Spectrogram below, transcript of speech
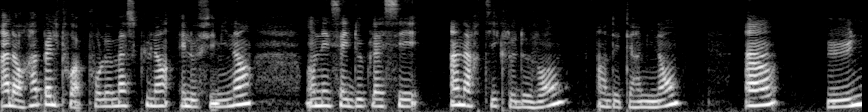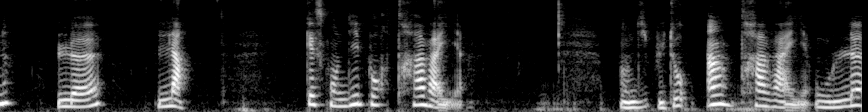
Alors, rappelle-toi, pour le masculin et le féminin, on essaye de placer un article devant, un déterminant, un, une, le, là. Qu'est-ce qu'on dit pour travail? On dit plutôt un travail ou le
